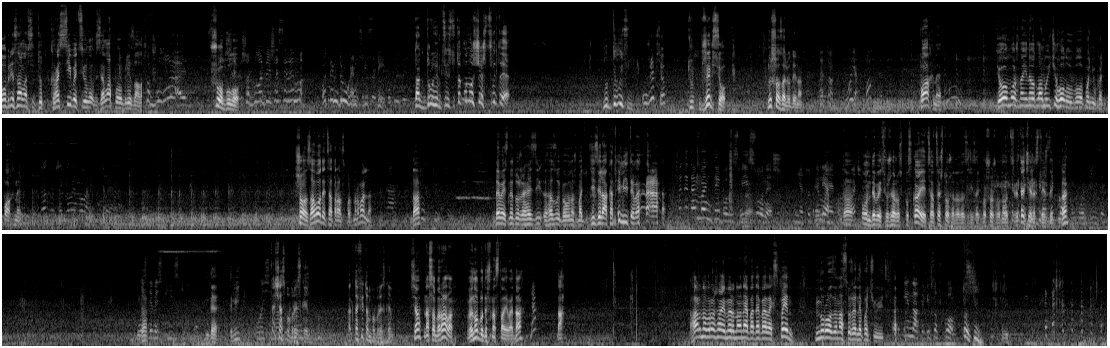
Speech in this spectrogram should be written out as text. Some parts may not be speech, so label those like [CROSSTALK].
пообрізала всі. Тут красиве ціло, взяла, пообрізала. Щоб було. е, Що було? Щоб було більше сили м- отим другим цвісти. Так другим цвісту, так воно ще ж цвіте. Ну дивись, Уже все. тут вже все. Ну що за людина? Так. Ой, як пахне. Пахне. Його можна і не одламуючи голову було понюхати, пахне. Все, це вже коли ноги були. Що, заводиться транспорт нормально? Да? Дивись, не дуже газі- газуй, бо воно ж мать дізеляка [LAUGHS] димітиме. Що ти там мандибули свої сунеш? Ні, тут Прилепку. немає. тут, Да. бачиш? Он, дивись, уже розпускається, а це ж теж треба зрізати, бо що ж воно от цвіте через тиждень, твого одрізать. Да. Ось дивись пліски. Де? Тлі? Ось. Та щас побризкаємо. Актофітом побризкаємо. Все, насобирала? Вино будеш настоювати, так? Да. Да. Гарно врожай мирного неба дебелих спин. Ну, рози нас уже не почують. І на тобі совком.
